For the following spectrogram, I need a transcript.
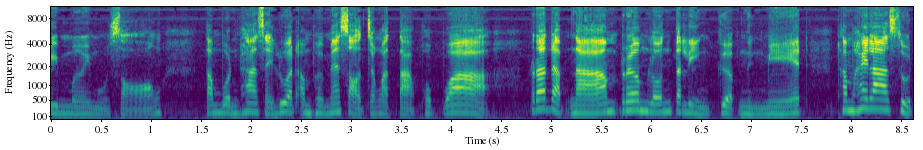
ริมเมยหมู่ 2 ตำบลท่าสายลวดอำเภอแม่สอดจังหวัดตากพบว่า ระดับน้ำเริ่มล้นตลิ่งเกือบ 1 เมตรทำให้ล่าสุด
